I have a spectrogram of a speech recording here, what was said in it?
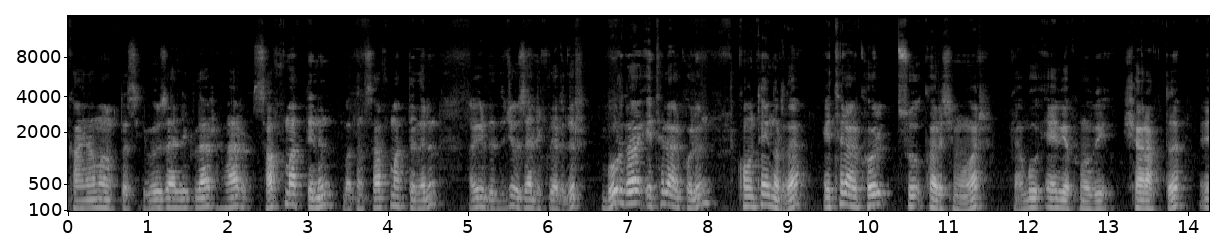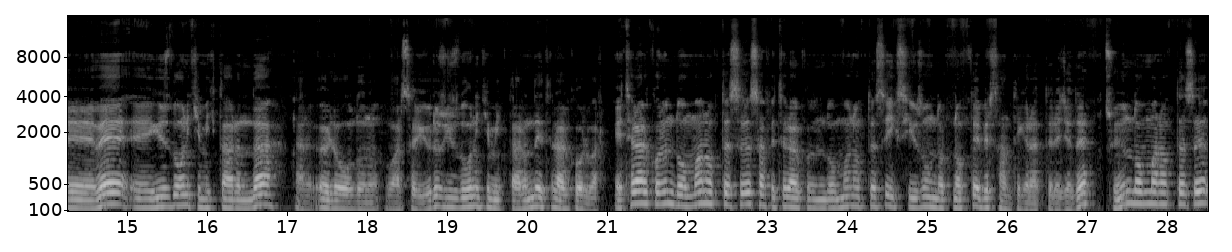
kaynama noktası gibi özellikler her saf maddenin, bakın saf maddelerin ayırt edici özellikleridir. Burada etil alkolün konteynerde etil alkol su karışımı var. Yani bu ev yapımı bir şaraptı. Ee, ve e, %12 miktarında yani öyle olduğunu varsayıyoruz. %12 miktarında etil alkol var. Etil alkolün donma noktası, saf etil alkolün donma noktası eksi 114.1 santigrat derecede. Suyun donma noktası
